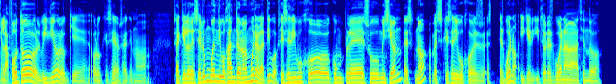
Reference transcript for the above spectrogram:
la foto, el vídeo o lo que sea. O sea, que no... O sea, que lo de ser un buen dibujante o no es muy relativo. Si ese dibujo cumple su misión, es, ¿no? Es que ese dibujo es, es, bueno y que y tú eres buena haciendo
